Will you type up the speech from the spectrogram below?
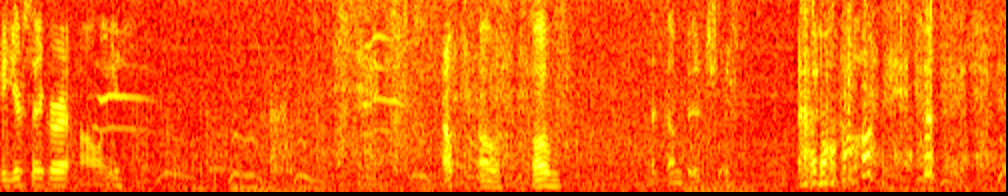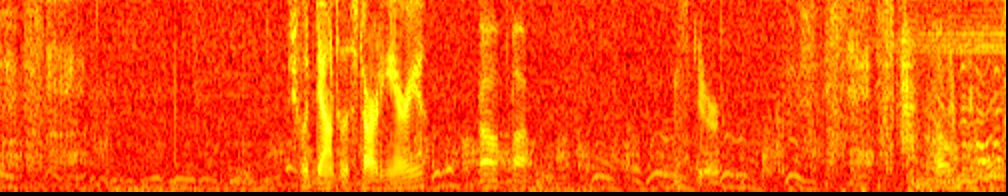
Get your cigarette, Molly. Oh. Oh. Oh. That dumb bitch. She went down to the starting area. Oh, fuck. I'm scared. Oh.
